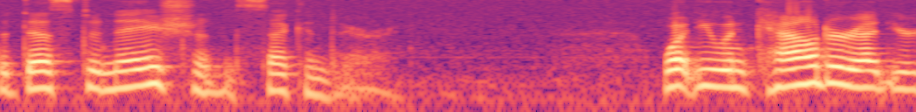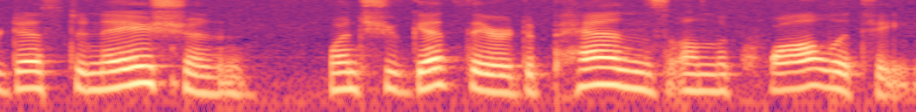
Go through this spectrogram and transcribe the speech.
the destination secondary. What you encounter at your destination once you get there depends on the quality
